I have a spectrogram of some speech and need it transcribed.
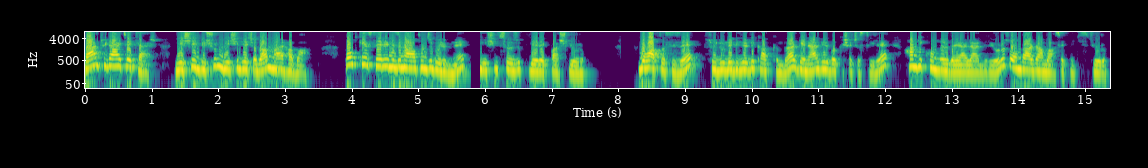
Ben Tülay Teker. Yeşil Düşün, Yeşil Yaşadan merhaba. Podcast serimizin 6. bölümüne Yeşil Sözlük diyerek başlıyorum. Bu hafta size sürdürülebilirlik hakkında genel bir bakış açısı ile hangi konuları değerlendiriyoruz onlardan bahsetmek istiyorum.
